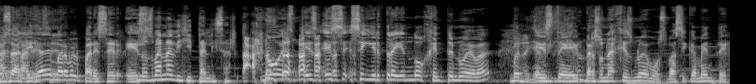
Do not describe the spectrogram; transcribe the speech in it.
O sea, la idea de. Marvel al parecer es... Los van a digitalizar. Ah. No, es, es- es seguir trayendo gente nueva, Bueno, ya este, personajes nuevos, básicamente.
